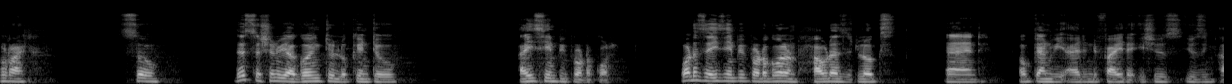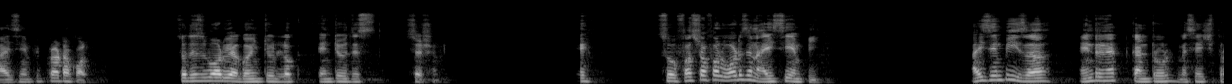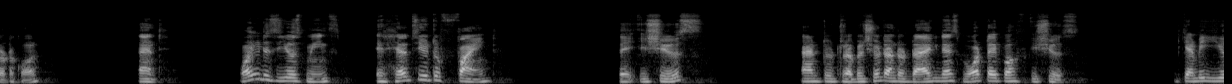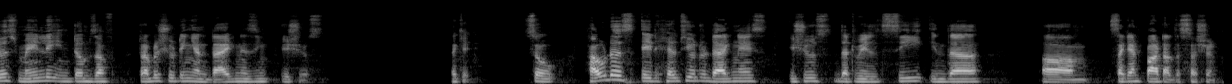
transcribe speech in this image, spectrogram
Alright, so this session we are going to look into ICMP protocol. What is ICMP protocol and how does it looks and how can we identify the issues using ICMP protocol. So this is what we are going to look into this session. Okay, so first of all what is an ICMP? ICMP is a internet control message protocol and why it is used means it helps you to find the issues and to troubleshoot and to diagnose what type of issues. It can be used mainly in terms of troubleshooting and diagnosing issues. Okay, so how does it help you to diagnose issues that we'll see in the um, second part of the session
